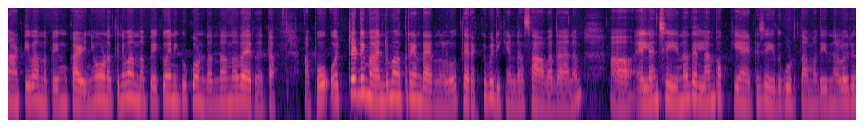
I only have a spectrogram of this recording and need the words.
നാട്ടിൽ വന്നപ്പോഴേക്കും കഴിഞ്ഞ ഓണത്തിന് വന്നപ്പോഴേക്കും എനിക്ക് കൊണ്ടുവന്നതായിരുന്നു കേട്ടോ അപ്പോൾ ഒറ്റ ഡിമാൻഡ് മാത്രമേ ഉണ്ടായിരുന്നുള്ളൂ. തിരക്ക് പിടിക്കേണ്ട സാവധാനം എല്ലാം ചെയ്യുന്നതെല്ലാം പക്കയായിട്ട് ചെയ്ത് കൊടുത്താൽ മതി എന്നുള്ളൊരു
